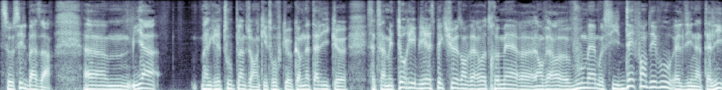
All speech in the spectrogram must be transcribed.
C'est aussi le bazar. Il y a malgré tout plein de gens qui trouvent que, comme Nathalie, que cette femme est horrible, irrespectueuse envers votre mère, euh, envers euh, vous-même aussi. Défendez-vous, elle dit Nathalie.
